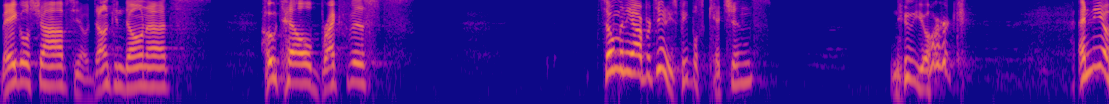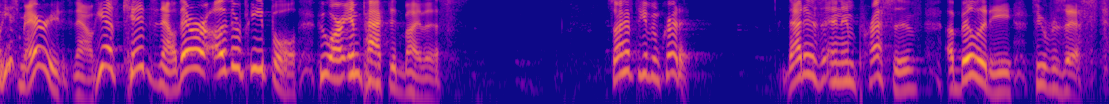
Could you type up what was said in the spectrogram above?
bagel shops, you know, Dunkin' Donuts, hotel breakfasts. So many opportunities, people's kitchens, New York. And you know, he's married now. He has kids now. There are other people who are impacted by this. So I have to give him credit. That is an impressive ability to resist.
